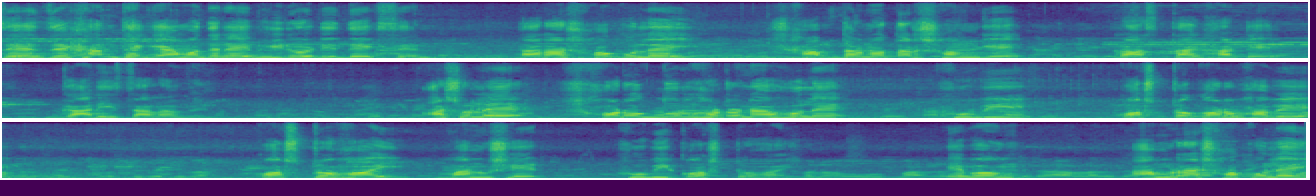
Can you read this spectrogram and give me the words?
যে যেখান থেকে আমাদের এই ভিডিওটি দেখছেন, তারা সকলেই সাবধানতার সঙ্গে রাস্তাঘাটে গাড়ি চালাবেন। আসলে সড়ক দুর্ঘটনা হলে খুবই কষ্টকরভাবে কষ্ট হয়, মানুষের খুবই কষ্ট হয়। এবং আমরা সকলেই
